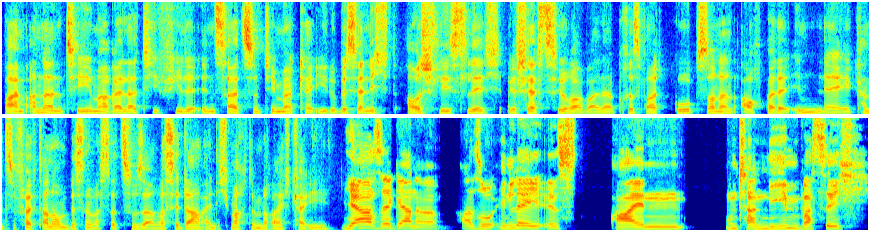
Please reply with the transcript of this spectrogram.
beim anderen Thema relativ viele Insights zum Thema KI. Du bist ja nicht ausschließlich Geschäftsführer bei der Prisma Group, sondern auch bei der Inlay. Kannst du vielleicht da noch ein bisschen was dazu sagen, was ihr da eigentlich macht im Bereich KI? Ja, sehr gerne. Also Inlay ist ein Unternehmen, was sich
